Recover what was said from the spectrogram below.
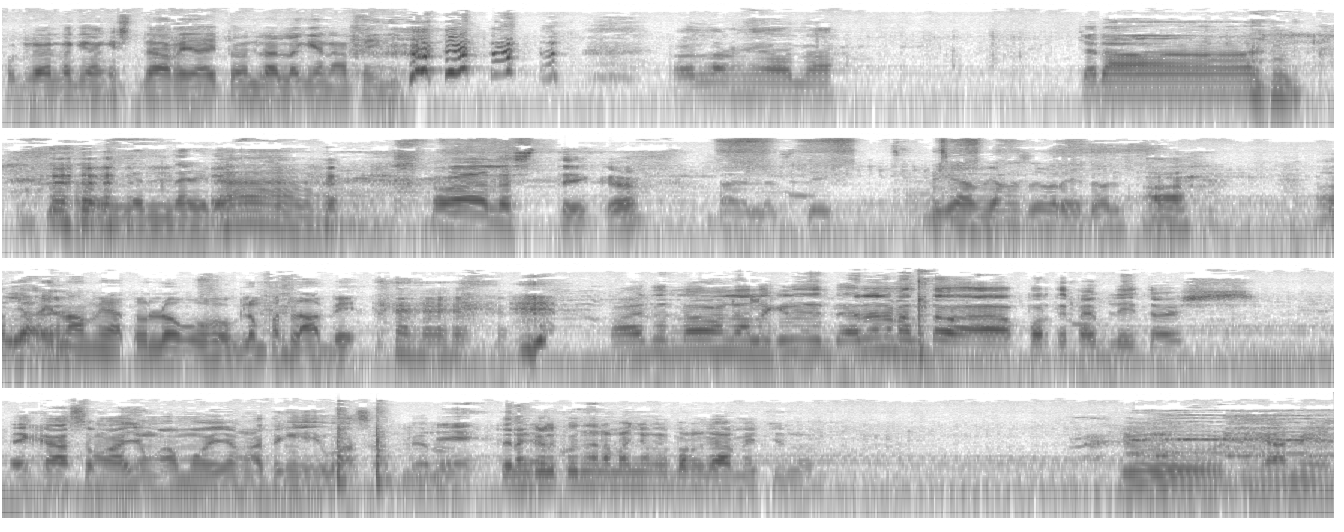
paglalagyan ng isda kaya ito ang lalagyan natin. alang yan ah. Tadaan! ang ganda nila. Wala stick ah. Plastic. Hindi kaya umiyak sa idol. Ha? Wala Iyakin eh. mamaya, tulog, uhog, lampas labi. Mga idol lang, lalagyan. Ano naman to, ah, 45 liters. Eh kaso nga, yung amoy ang ating iiwasan. Pero tinanggal ko na naman yung ibang gamit yun. Oh. Yun, ang gamit.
